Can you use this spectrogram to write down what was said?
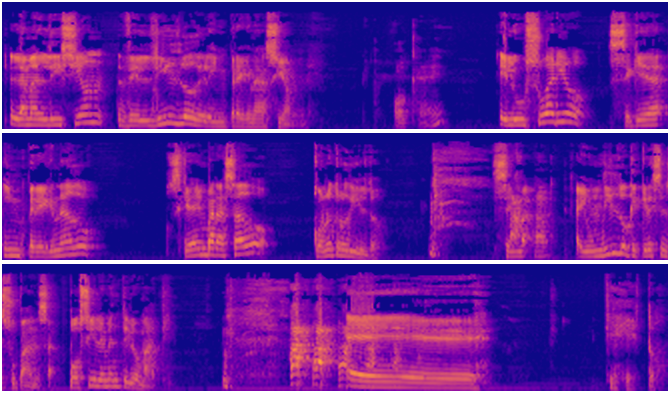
La maldición del dildo de la impregnación. Ok. el usuario se queda impregnado, se queda embarazado con otro dildo. Se Hay un dildo que crece en su panza. Posiblemente lo mate. Eh, ¿Qué es esto?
